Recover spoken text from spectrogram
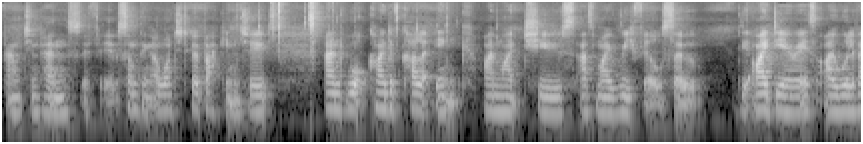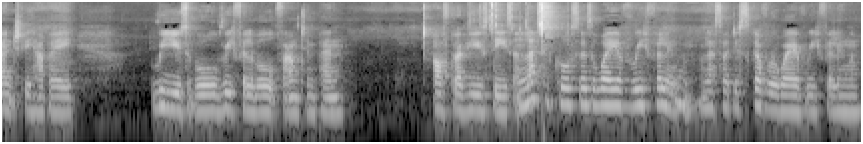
fountain pens, if it was something I wanted to go back into, and what kind of colour ink I might choose as my refill. So the idea is I will eventually have a reusable, refillable fountain pen after I've used these, unless of course there's a way of refilling them, unless I discover a way of refilling them,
